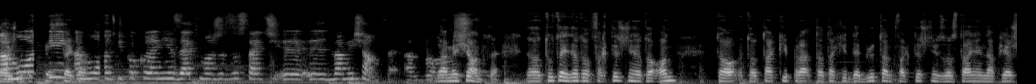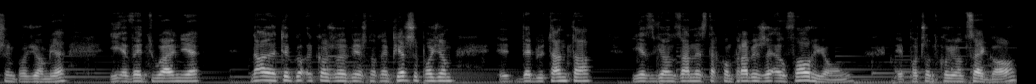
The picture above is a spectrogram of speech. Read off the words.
A młodzi, a młodzi pokolenie Z może zostać y, y, dwa miesiące albo Dwa miesiące. No tutaj no to faktycznie no to on, to, to, taki, pra- to taki debiutant faktycznie zostanie na pierwszym poziomie i ewentualnie, no ale tylko, tylko że wiesz, no ten pierwszy poziom y, debiutanta jest związany z taką prawie że euforią y, początkującego,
